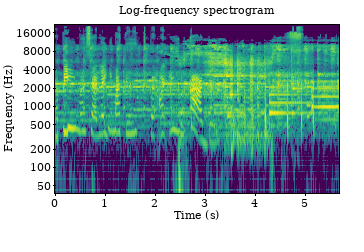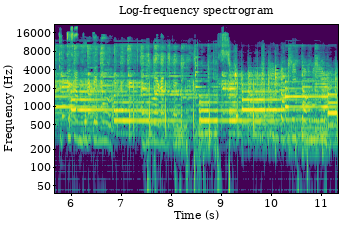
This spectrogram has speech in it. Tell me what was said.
Tapi masalahnya mata cepat on ni kagum. Kita sambung tengok Boxy tummy.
